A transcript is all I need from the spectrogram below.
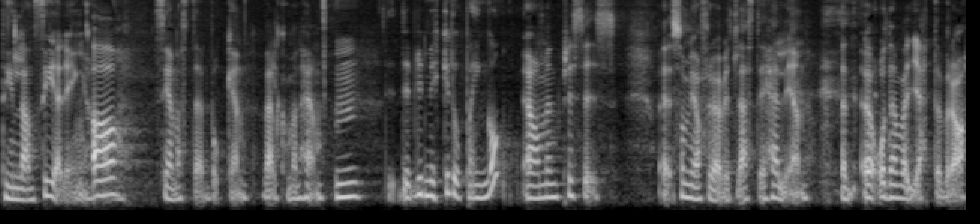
din lansering Ja. Senaste boken, Välkommen hem. Mm. Det- blir mycket då på en gång. Ja, men precis. Eh, Som jag för övrigt läste i helgen. Eh, Och den var jättebra.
